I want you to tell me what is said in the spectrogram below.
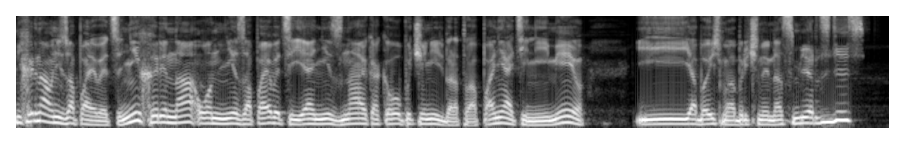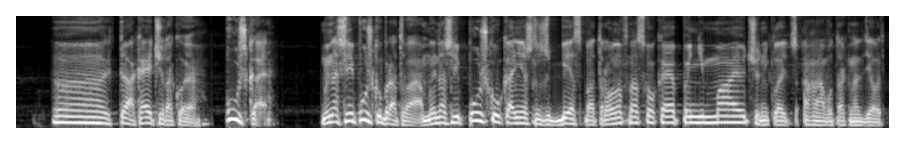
Ни хрена он не запаивается. Ни хрена он не запаивается. Я не знаю, как его починить, братва. Понятия не имею. И я боюсь, мы обречены на смерть здесь. А, так, а это что такое? Пушка. Мы нашли пушку, братва. Мы нашли пушку, конечно же, без патронов, насколько я понимаю. Что не кладется? Ага, вот так надо делать.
